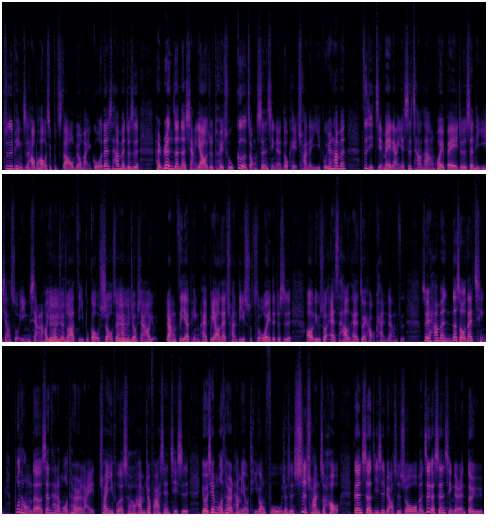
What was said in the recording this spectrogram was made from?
就是品质好不好，我是不知道，我没有买过。但是他们就是很认真的想要，就推出各种身形的人都可以穿的衣服，因为他们自己姐妹俩也是常常会被就是身体意向所影响，然后也会觉得说他自己不够瘦，嗯、所以他们就想要有让自己的品牌不要再传递所谓的就是哦，例如说 S 号才是最好看这样子。所以他们那时候在请不同的身材的模特儿来穿衣服的时候，他们就发现其实有一些模特儿他们有提供服务，就是试穿之后跟设计师表示说，我们这个身形的人对于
